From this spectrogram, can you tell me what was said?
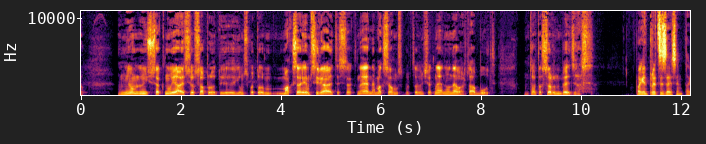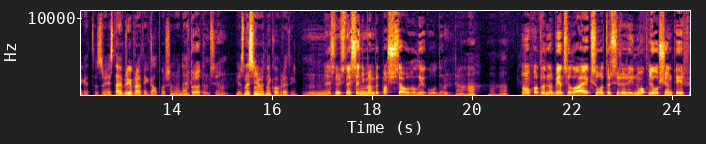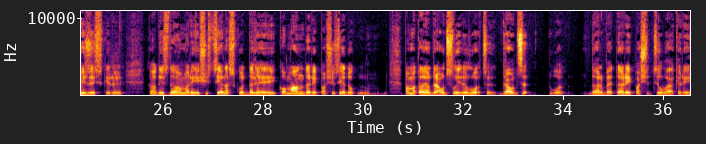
Un, nu, viņš saka, nu jā, es jau saprotu, jums par to maksājums ir jāiet. Es saku, nē, nemaksā mums par to. Viņš saka, nē, nu nevar tā būt. Un tā tā saruna beidzās. Pagaidiet, precizēsim tagad uzreiz. Tā ir brīvprātīga kalpošana, vai ne? Protams, jā. Jūs nesaņemat neko pretī. Mēs nevis nesaņemam, bet paši savu vēl ieguldam. Aha, aha. Nu, kaut kā nu, viens ir laiks, otrs ir arī nokļūšana, tīri fiziski. Ir kāda izdevuma arī šis cienas, ko daļēji komanda arī paši ziedok. Pamatā jau draudz, draudz to dara, bet arī paši cilvēki arī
